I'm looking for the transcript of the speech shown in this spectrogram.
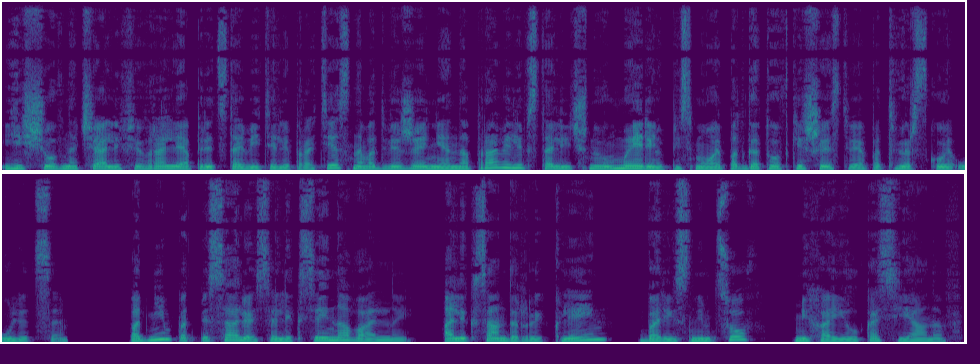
Еще в начале февраля представители протестного движения направили в столичную мэрию письмо о подготовке шествия по Тверской улице. Под ним подписались Алексей Навальный, Александр Рыклейн, Борис Немцов, Михаил Касьянов,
